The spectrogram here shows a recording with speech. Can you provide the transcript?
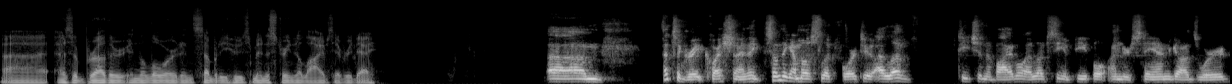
uh, as a brother in the Lord and somebody who's ministering to lives every day? Um, that's a great question. I think something I most look forward to. I love teaching the Bible. I love seeing people understand God's word.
